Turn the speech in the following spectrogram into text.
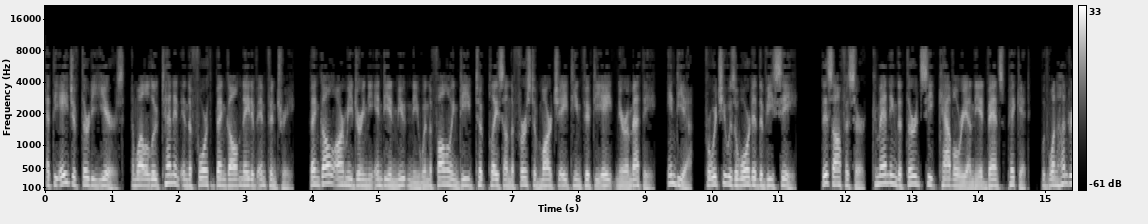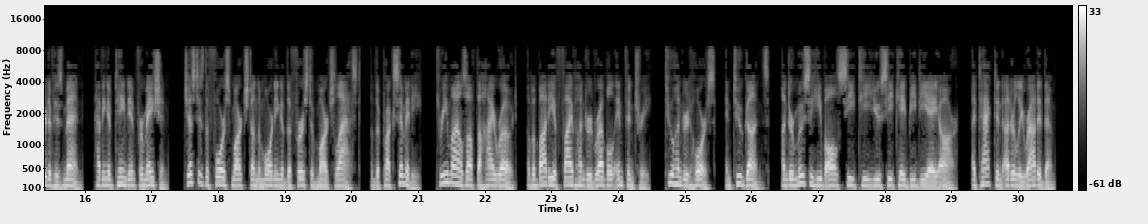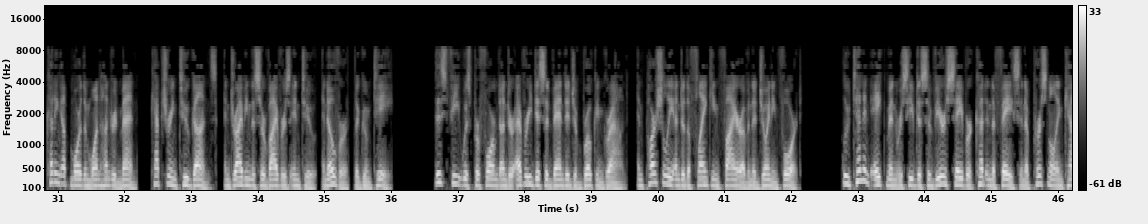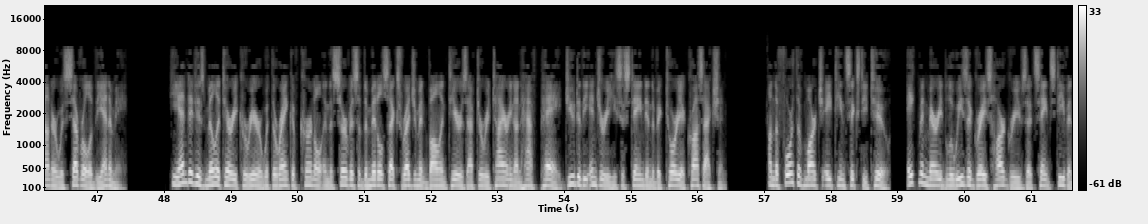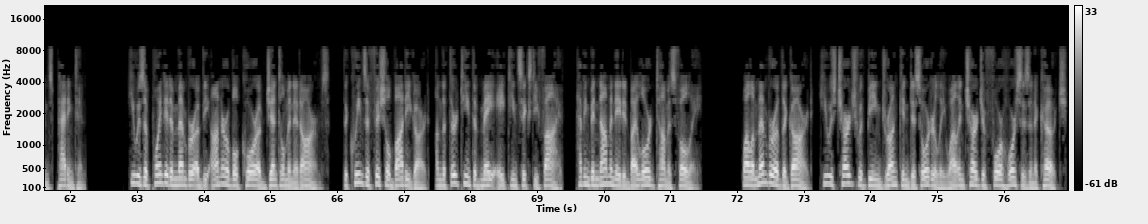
At the age of 30 years, and while a lieutenant in the 4th Bengal Native Infantry, Bengal Army during the Indian Mutiny when the following deed took place on 1 March 1858 near Amethi, India, for which he was awarded the V.C. This officer, commanding the 3rd Sikh Cavalry on the advance picket, with 100 of his men, having obtained information, just as the force marched on the morning of 1 March last, of the proximity, three miles off the high road, of a body of 500 rebel infantry, 200 horse, and two guns, under Musahib al-Ctuckbdar, attacked and utterly routed them, cutting up more than 100 men, capturing two guns, and driving the survivors into, and over, the Gumti. This feat was performed under every disadvantage of broken ground, and partially under the flanking fire of an adjoining fort. Lieutenant Aikman received a severe saber cut in the face in a personal encounter with several of the enemy. He ended his military career with the rank of colonel in the service of the Middlesex Regiment Volunteers after retiring on half pay due to the injury he sustained in the Victoria Cross action. On 4 March 1862, Aikman married Louisa Grace Hargreaves at St. Stephen's, Paddington. He was appointed a member of the Honourable Corps of Gentlemen at Arms the Queen's official bodyguard, on 13 May 1865, having been nominated by Lord Thomas Foley. While a member of the Guard, he was charged with being drunk and disorderly while in charge of four horses and a coach.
